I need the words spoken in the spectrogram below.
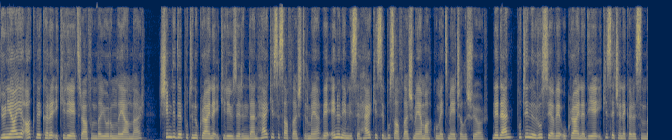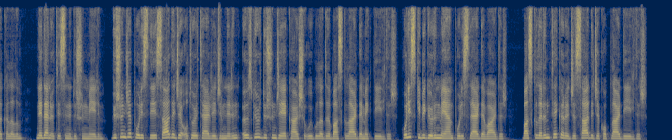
Dünyayı ak ve kara ikili etrafında yorumlayanlar, şimdi de Putin-Ukrayna ikili üzerinden herkesi saflaştırmaya ve en önemlisi herkesi bu saflaşmaya mahkum etmeye çalışıyor. Neden? Putin, Rusya ve Ukrayna diye iki seçenek arasında kalalım, neden ötesini düşünmeyelim? Düşünce polisliği sadece otoriter rejimlerin özgür düşünceye karşı uyguladığı baskılar demek değildir. Polis gibi görünmeyen polisler de vardır. Baskıların tek aracı sadece koplar değildir.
